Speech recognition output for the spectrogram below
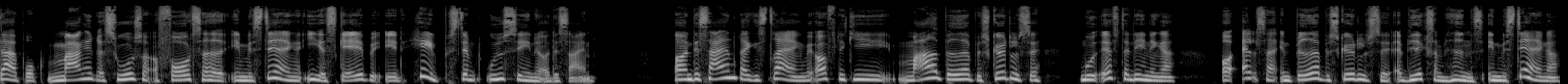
Der er brugt mange ressourcer og foretaget investeringer i at skabe et helt bestemt udseende og design. Og en designregistrering vil ofte give meget bedre beskyttelse mod efterligninger og altså en bedre beskyttelse af virksomhedens investeringer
